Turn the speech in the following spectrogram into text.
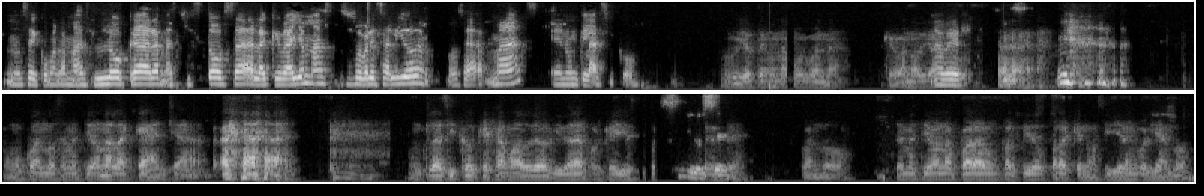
no sé, como la más loca, la más chistosa, la que vaya más sobresalido, o sea, más en un clásico. Uy, yo tengo una muy buena que van a odiar. A ver. Como cuando se metieron a la cancha. Un clásico que jamás voy a olvidar porque yo estuve cuando se metieron a parar un partido para que nos siguieran goleando.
